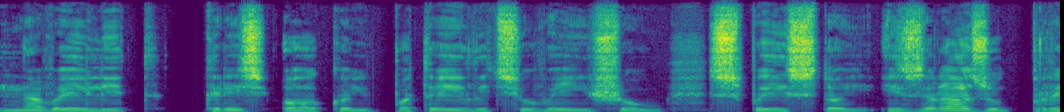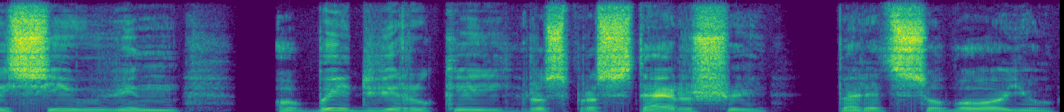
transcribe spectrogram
На виліт, крізь око й потилицю вийшов, спис той, і зразу присів він, обидві руки розпростерши перед собою,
